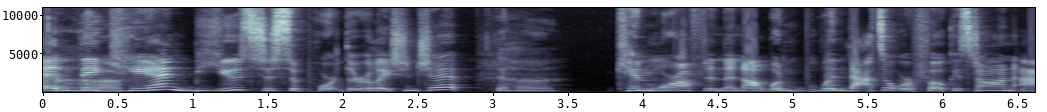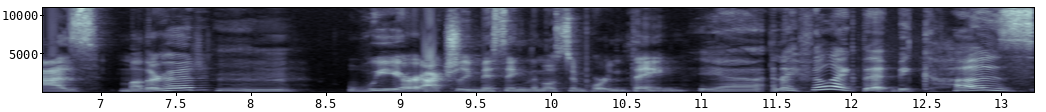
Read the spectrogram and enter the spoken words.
and they Uh-huh. can be used to support the relationship, uh-huh. Can more often than not when when that's what we're focused on as motherhood, Mm-hmm. we are actually missing the most important thing. Yeah, and I feel like that because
